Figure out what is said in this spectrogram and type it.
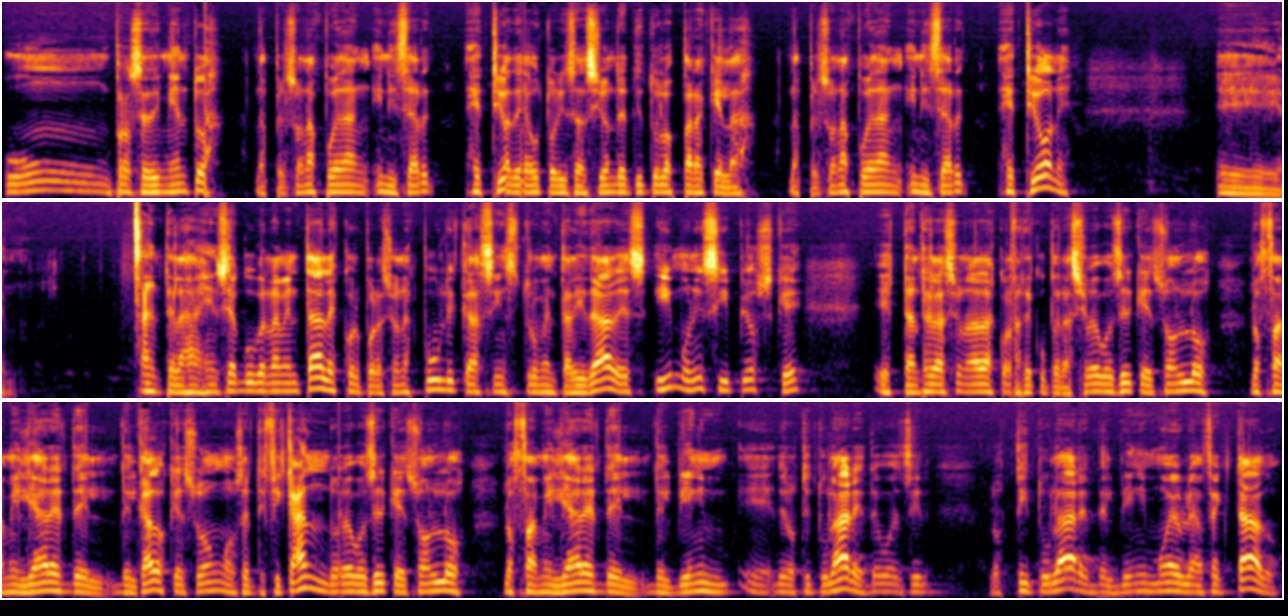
un procedimiento las personas puedan iniciar gestiones de autorización de títulos para que las, las personas puedan iniciar gestiones eh, ante las agencias gubernamentales, corporaciones públicas, instrumentalidades y municipios que están relacionadas con la recuperación. Debo decir que son los, los familiares del, del que son, o certificando, debo decir que son los, los familiares del, del bien, eh, de los titulares, debo decir, los titulares del bien inmueble afectado.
